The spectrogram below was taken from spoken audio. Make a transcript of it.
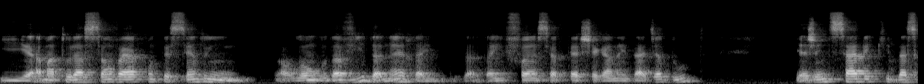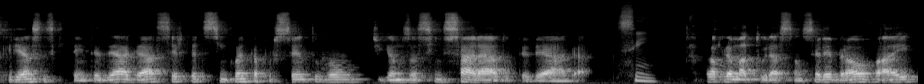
E a maturação vai acontecendo em ao longo da vida, né, da, da, infância até chegar na idade adulta. E a gente sabe que das crianças que têm TDAH, cerca de 50% vão, digamos assim, sarar do TDAH. Sim. A própria maturação cerebral vai,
